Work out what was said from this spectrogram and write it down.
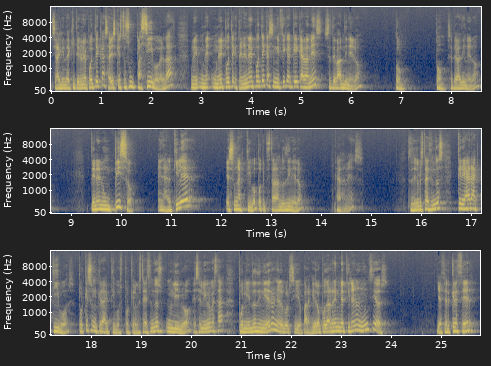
si alguien de aquí tiene una hipoteca, sabéis que esto es un pasivo, ¿verdad? Una, hipoteca, tener una hipoteca significa que cada mes se te va dinero. Pum, pum, se te va dinero. Tener un piso en alquiler es un activo porque te está dando dinero cada mes. Entonces lo que estoy haciendo es crear activos. ¿Por qué son crear activos? Porque lo que estoy haciendo es un libro. Ese libro me está poniendo dinero en el bolsillo para que yo lo pueda reinvertir en anuncios y hacer crecer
